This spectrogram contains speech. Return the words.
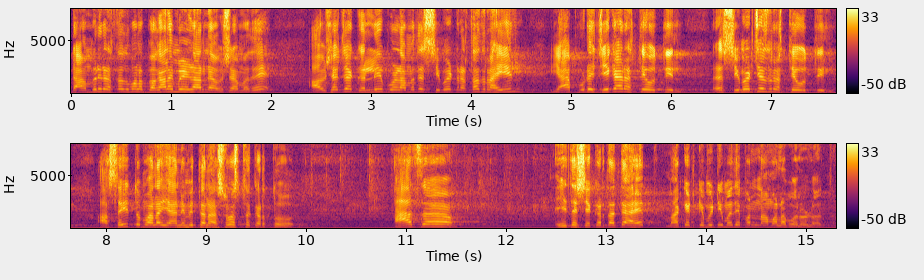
डांबरी रस्ता तुम्हाला बघायला मिळणार नाही अवशामध्ये औषधाच्या गल्ली बोळामध्ये सिमेंट रस्ताच राहील. यापुढे जे काय रस्ते होतील सिमेंटचेच रस्ते होतील असंही तुम्हाला या निमित्तानं आश्वस्त करतो. आज इथे इथं शेखर तात्या आहेत. मार्केट कमिटीमध्ये पण आम्हाला बोलवलं होतं.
